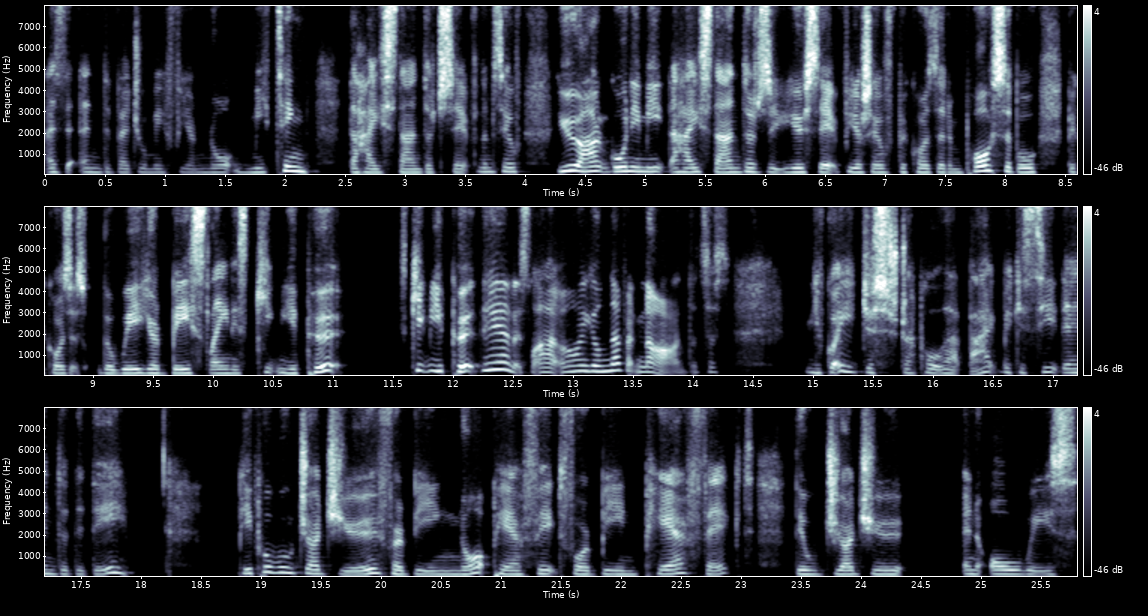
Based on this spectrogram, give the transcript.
as the individual may fear not meeting the high standards set for themselves. You aren't going to meet the high standards that you set for yourself because they're impossible, because it's the way your baseline is keeping you put. It's keeping you put there. It's like, oh, you'll never know. That's just you've got to just strip all that back because see at the end of the day people will judge you for being not perfect for being perfect. They'll judge you in all ways.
